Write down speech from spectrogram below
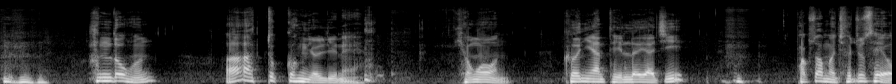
한동훈. 아, 뚜껑 열리네. 경호원. 건이한테 일러야지. 박수 한번 쳐주세요.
